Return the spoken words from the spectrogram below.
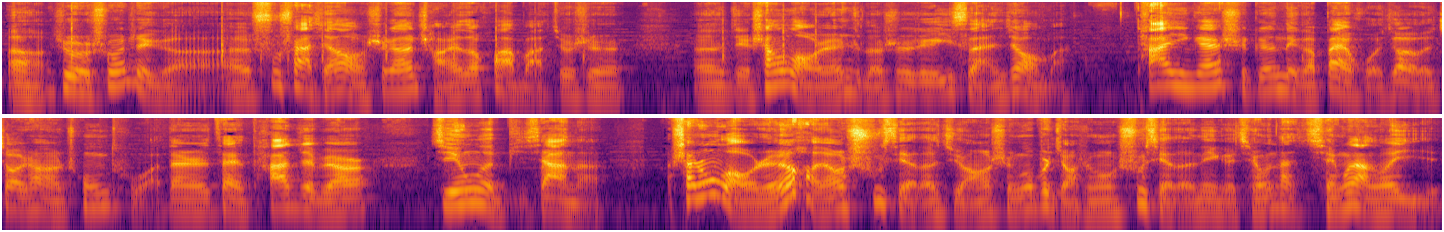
啊，就是说这个呃，复述下钱老师刚才场下的话吧，就是呃，这个伤老人指的是这个伊斯兰教嘛，他应该是跟那个拜火教有教义上的冲突啊，但是在他这边金庸的笔下呢，山中老人好像书写了九阳神功，不是九阳神功，书写的那个乾坤大乾坤大挪移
